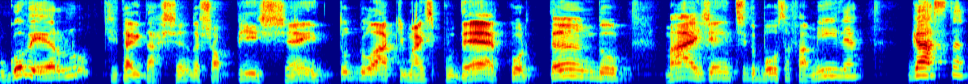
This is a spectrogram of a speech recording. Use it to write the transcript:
O governo, que está aí taxando a Shopee, Shein, tudo lá que mais puder, cortando mais gente do Bolsa Família, gasta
